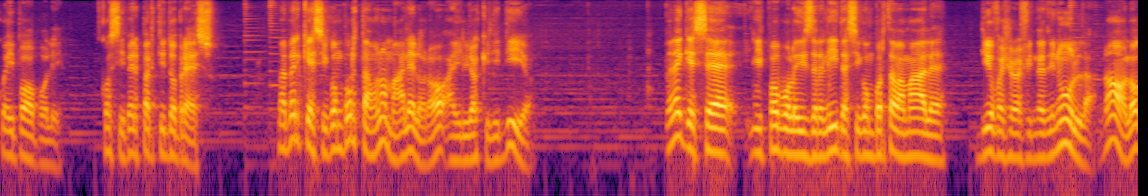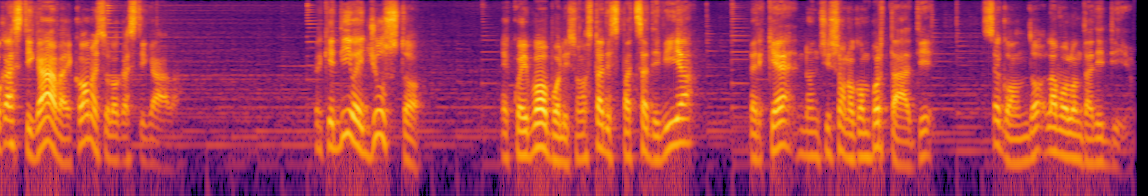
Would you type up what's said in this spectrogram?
quei popoli, così per partito preso, ma perché si comportavano male loro agli occhi di Dio. Non è che se il popolo israelita si comportava male Dio faceva finta di nulla. No, lo castigava. E come se lo castigava? Perché Dio è giusto e quei popoli sono stati spazzati via perché non si sono comportati secondo la volontà di Dio.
